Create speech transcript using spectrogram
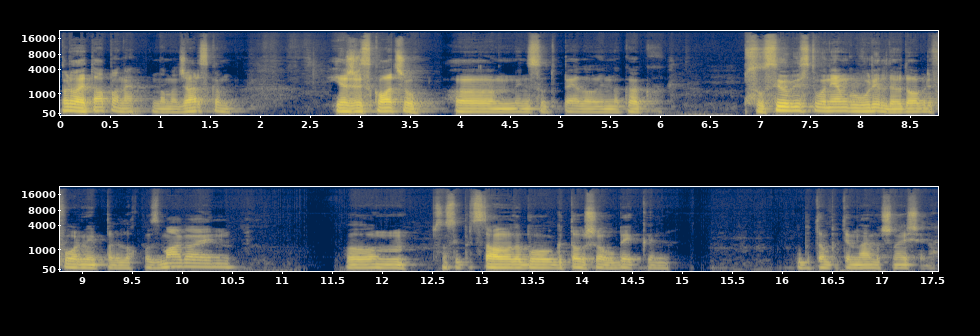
prva etapa ne, na Mačarskem je že skočil um, in se odpeljal. In so vsi v bistvu o njem govorili, da je v dobri formi, pa da lahko zmaga. In, um, sem si predstavljal, da bo gotov šel v Bek in da bo tam potem najmočnejši. Ne.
